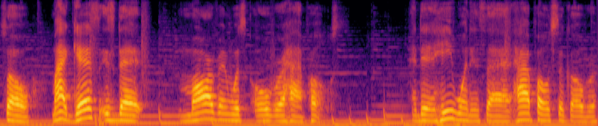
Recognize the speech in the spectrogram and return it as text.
So my guess is that Marvin was over High Post, and then he went inside. High Post took over.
